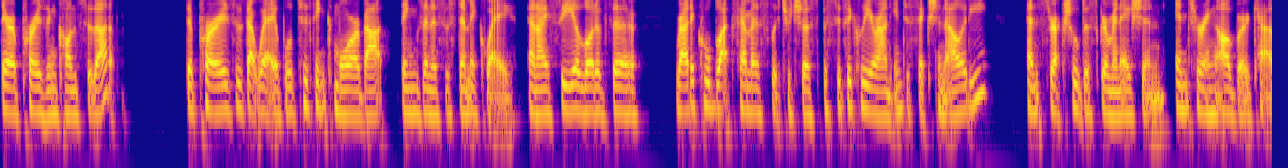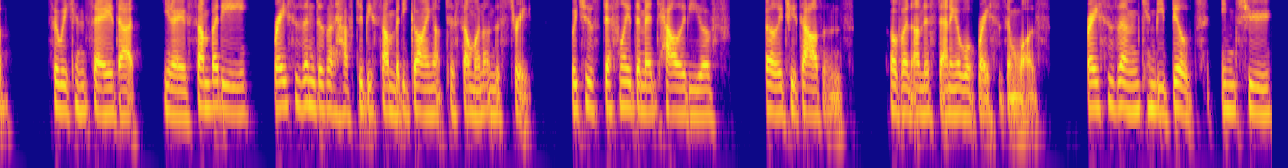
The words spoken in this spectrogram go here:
There are pros and cons to that. The pros is that we're able to think more about things in a systemic way. And I see a lot of the radical Black feminist literature, specifically around intersectionality and structural discrimination, entering our vocab. So we can say that, you know, if somebody, racism doesn't have to be somebody going up to someone on the street, which is definitely the mentality of early 2000s of an understanding of what racism was. Racism can be built into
